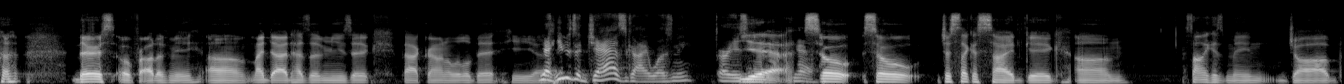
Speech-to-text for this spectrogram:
they're so proud of me um, my dad has a music background a little bit he uh, Yeah, he was a jazz guy, wasn't he? Or is he? yeah. Yeah. So so just like a side gig. Um it's not like his main job.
